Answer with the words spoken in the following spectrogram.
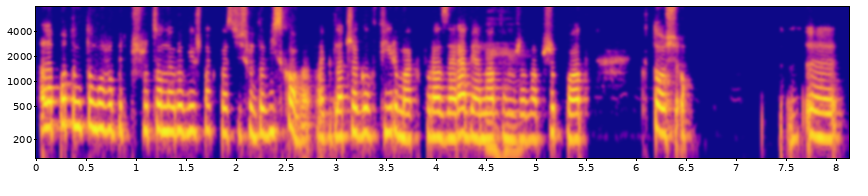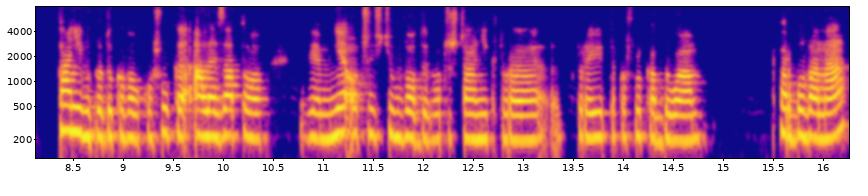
ale potem to może być przerzucone również na kwestie środowiskowe. Tak? Dlaczego firma, która zarabia na mhm. tym, że na przykład ktoś e, taniej wyprodukował koszulkę, ale za to, wiem, nie oczyścił wody w oczyszczalni, które, której ta koszulka była farbowana,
